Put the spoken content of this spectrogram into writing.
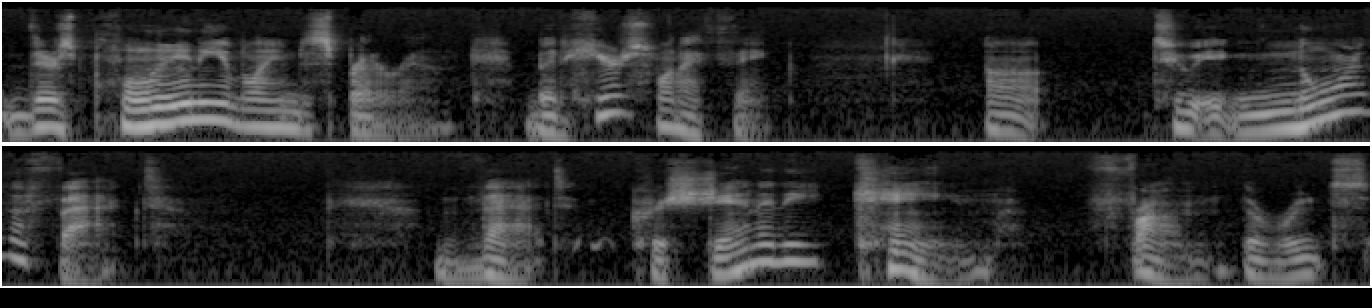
there's plenty of blame to spread around. But here's what I think uh, to ignore the fact that Christianity came from the roots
